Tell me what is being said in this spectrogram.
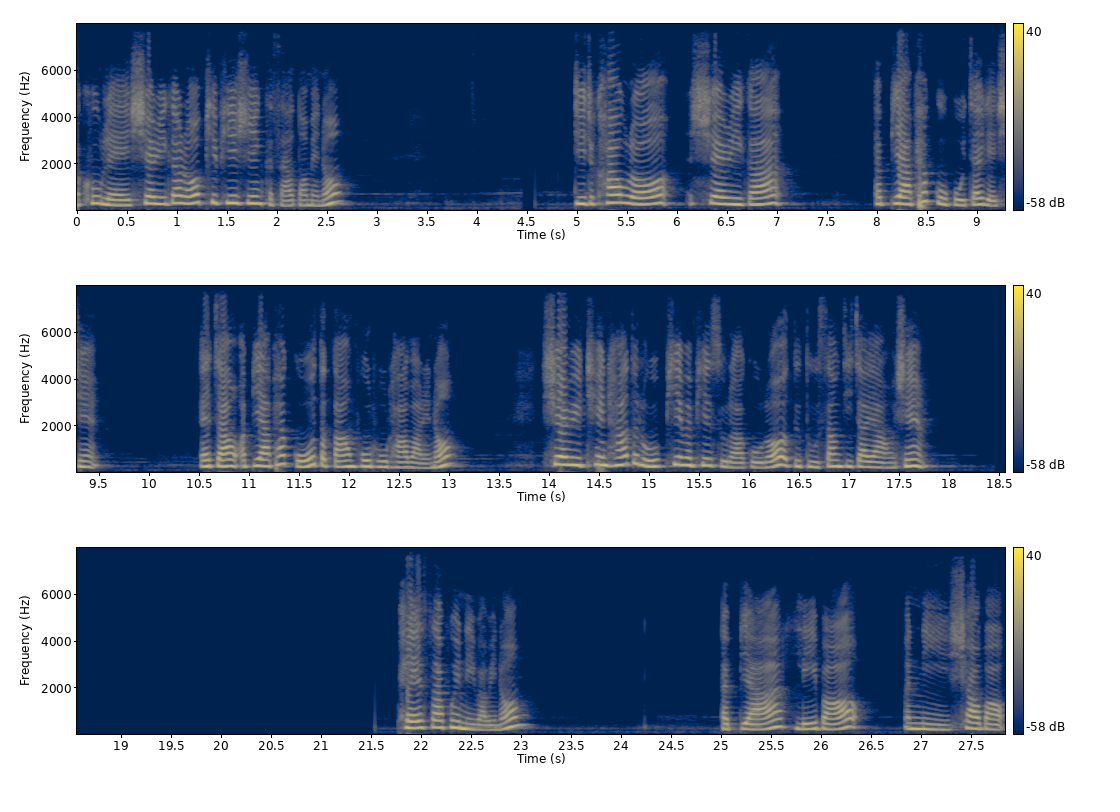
အခုလဲ Sherry ကတော့ဖြည်းဖြည်းချင်းကစားသွားမယ်နော်။ဒီတစ်ခေါက်တော့ Sherry ကအပြာဖက်ကိုပိုကြိုက်တယ်ရှင်။အဲကြောင့်အပြာဖက်ကိုတပေါင်းဖိုးထိုးထားပါတယ်နော်။ Sherry ထင်ထားသလိုဖြစ်မဖြစ်ဆိုတာကိုတော့တူတူစောင့်ကြည့်ကြရအောင်ရှင်။ဖဲစားဖွင့်နေပါပြီနော်။အပြာ၄ပေါက်အနီ၆ပေါက်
